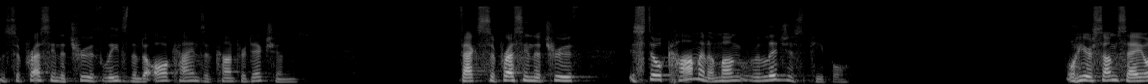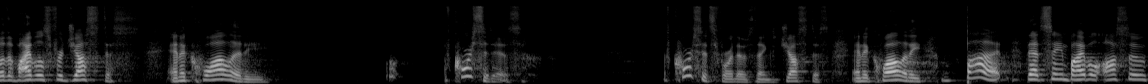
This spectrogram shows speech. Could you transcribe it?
1:22. Suppressing the truth leads them to all kinds of contradictions. In fact, suppressing the truth is still common among religious people. We'll hear some say, oh, the Bible's for justice and equality. Well, of course it is. Of course, it's for those things justice and equality. But that same Bible also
